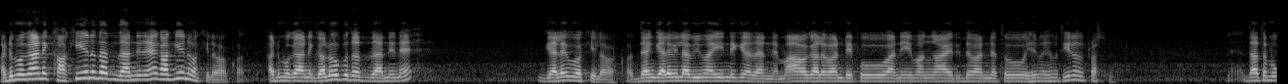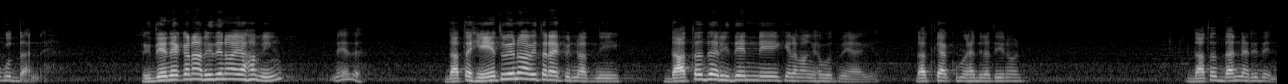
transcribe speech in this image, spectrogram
අඩුම ගානේ කකියන දත දන්නේ නෑ කකියනවා කියලවක්වත් අඩුම ගානේ ගලෝප දත දන්නේ නෑ ගැලව කියලවක් දැන් ගැලවිලා බිම ඉන්න කියලා දන්න මාව ගලවන්ඩ එපෝ අනේ මං ආයරිදවන්න තෝ එහෙම එහෙම තියෙන ප්‍රශ්න? දත මොකුත් දන්න රිදෙන කන රිදෙනවා යහමින් නේද? දත හේතු වෙනවා විතරයි පින්වත්න. දතද රිදෙන්නේ කියලා මං හැබොත් මෙයාගේ. දත්කයක්කුම හැදිල තියෙනවන. දතත් දන්න ඇරිදෙන්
